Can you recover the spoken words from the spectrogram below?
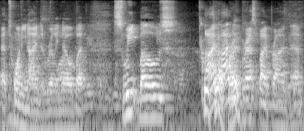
at 29 to really know. But sweet bows, Cool I'm, I'm right? impressed by Prime, man.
